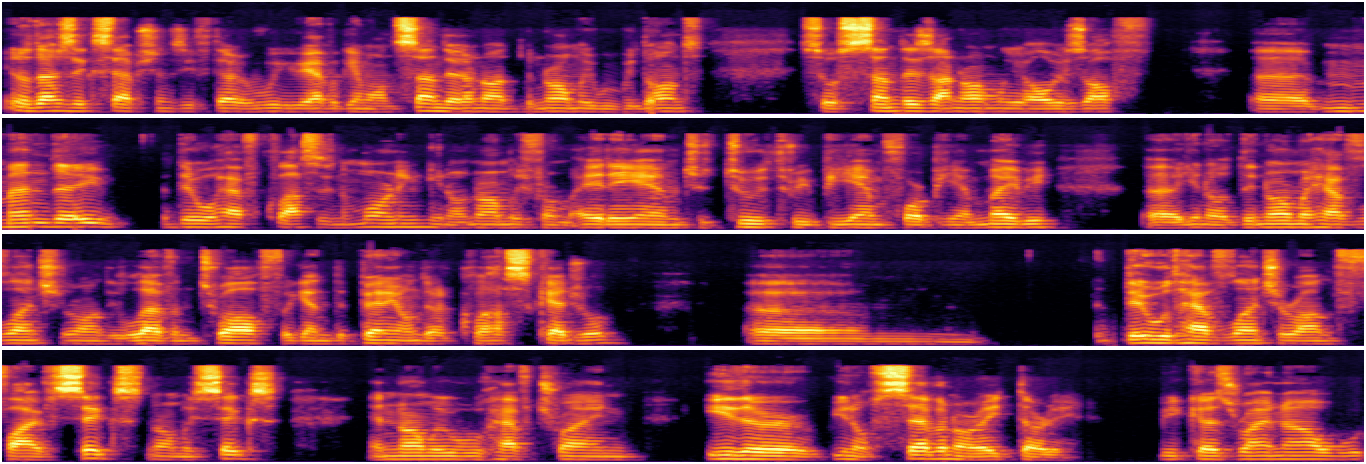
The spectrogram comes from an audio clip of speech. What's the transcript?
you know, there's exceptions if there we have a game on Sunday or not, but normally we don't. So Sundays are normally always off. Uh, Monday they will have classes in the morning. You know, normally from eight a.m. to two, three p.m., four p.m. maybe. Uh, you know, they normally have lunch around 11, 12, again, depending on their class schedule. Um, they would have lunch around five, six, normally six, and normally we'll have train either you know seven or eight thirty, because right now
